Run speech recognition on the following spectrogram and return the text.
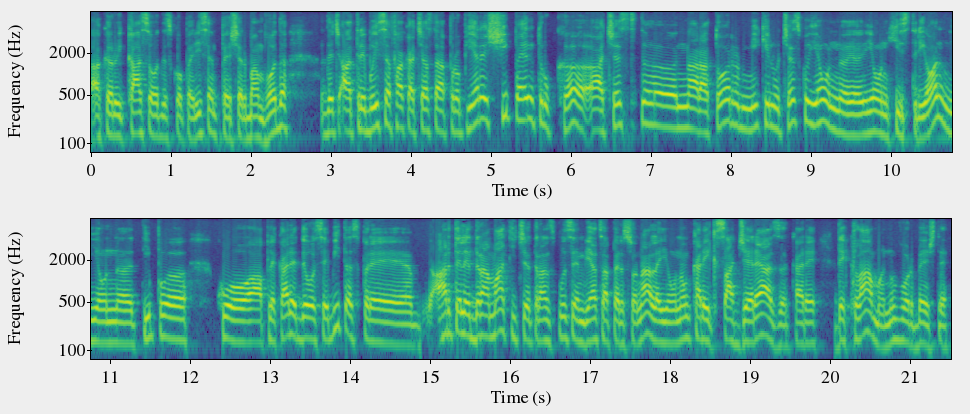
a cărui casă o descoperisem pe Șerban Vodă. Deci a trebuit să fac această apropiere și pentru că acest uh, narator, Michi Lucescu, e un, uh, e un histrion, e un tip cu o aplecare deosebită spre artele dramatice transpuse în viața personală. E un om care exagerează, care declamă, nu vorbește.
